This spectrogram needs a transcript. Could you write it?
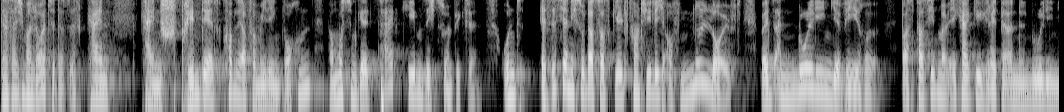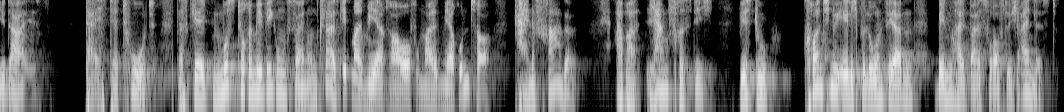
Da sage ich mal, Leute, das ist kein, kein Sprint, der jetzt kommt ja von wenigen Wochen. Man muss dem Geld Zeit geben, sich zu entwickeln. Und es ist ja nicht so, dass das Geld kontinuierlich auf Null läuft, weil es eine Nulllinie wäre. Was passiert beim EKG-Gerät, wenn eine Nulllinie da ist? Da ist der Tod. Das Geld muss doch in Bewegung sein. Und klar, es geht mal mehr rauf und mal mehr runter. Keine Frage. Aber langfristig wirst du kontinuierlich belohnt werden, wenn du halt weißt, worauf du dich einlässt.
